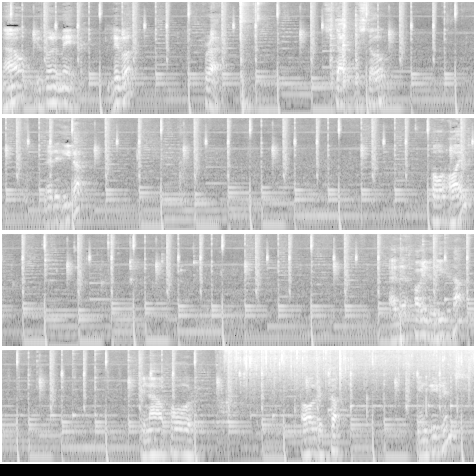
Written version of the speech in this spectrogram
Now you're going to make liver fry. Start the stove. Let it heat up. Pour oil. As the oil is heated up, we now pour all the chopped ingredients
